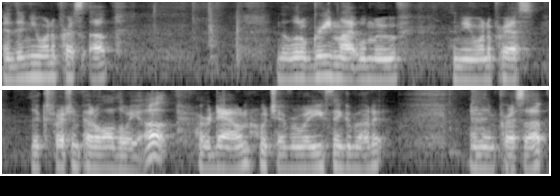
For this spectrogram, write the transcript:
And then you want to press up, and the little green light will move. And you want to press the expression pedal all the way up or down, whichever way you think about it, and then press up.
